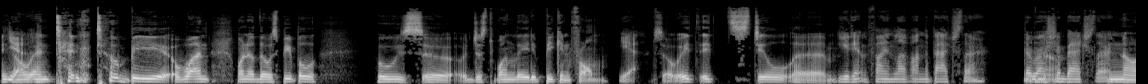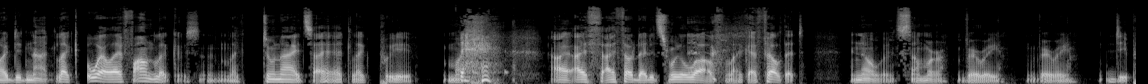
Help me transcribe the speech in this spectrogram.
you Yeah. know, and, and to be one one of those people who's uh, just one lady picking from. Yeah. So it it's still. Um, You didn't find love on The Bachelor? The No. Russian Bachelor? no, I did not. Like, well, I found like like two nights I had like pretty much. I I, th- I thought that it's real love. Like I felt it. You know, it's somewhere very very deep.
